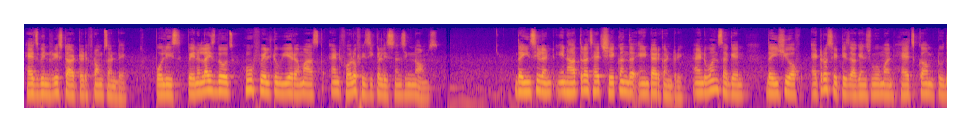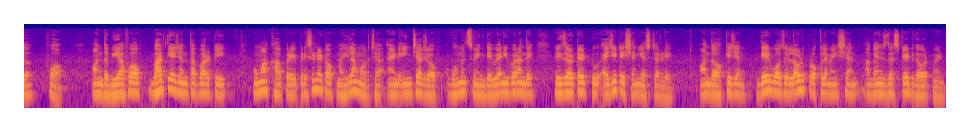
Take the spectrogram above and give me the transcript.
has been restarted from Sunday. Police penalize those who fail to wear a mask and follow physical distancing norms. The incident in Hathras has shaken the entire country, and once again, the issue of atrocities against women has come to the fore. On the behalf of Bharatiya Janata Party, Uma Khapre, President of Mahila Morcha and in charge of Women's Wing Devyani Farande, resorted to agitation yesterday. On the occasion, there was a loud proclamation against the state government.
